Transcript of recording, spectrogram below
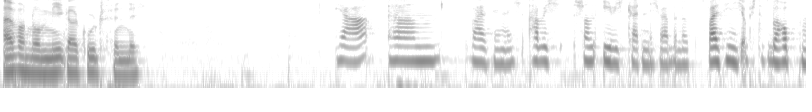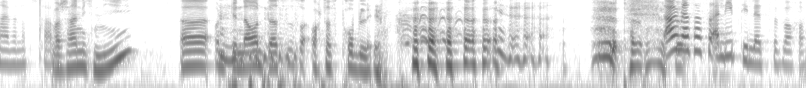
einfach nur mega gut, finde ich. Ja, ähm, weiß ich nicht. Habe ich schon Ewigkeiten nicht mehr benutzt. Weiß ich nicht, ob ich das überhaupt mal benutzt habe. Wahrscheinlich nie. Äh, und genau das ist auch das Problem. Lauren, was hast du erlebt die letzte Woche?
